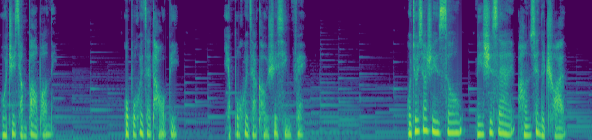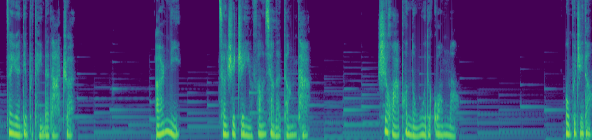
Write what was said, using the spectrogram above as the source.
我只想抱抱你。我不会再逃避，也不会再口是心非。我就像是一艘迷失在航线的船，在原地不停的打转。而你，曾是指引方向的灯塔，是划破浓雾的光芒。我不知道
